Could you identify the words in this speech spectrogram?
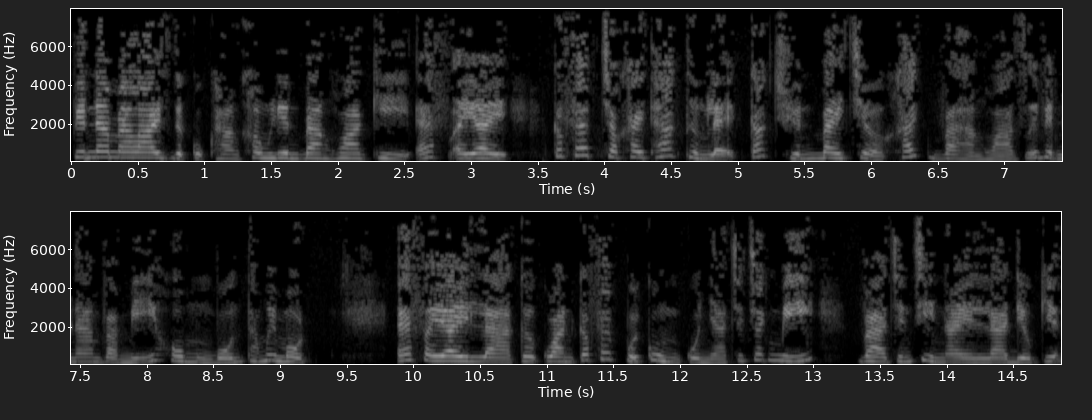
Vietnam Airlines được Cục Hàng không Liên bang Hoa Kỳ FAA cấp phép cho khai thác thường lệ các chuyến bay chở khách và hàng hóa giữa Việt Nam và Mỹ hôm 4 tháng 11. FAA là cơ quan cấp phép cuối cùng của nhà chức trách Mỹ và chứng chỉ này là điều kiện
